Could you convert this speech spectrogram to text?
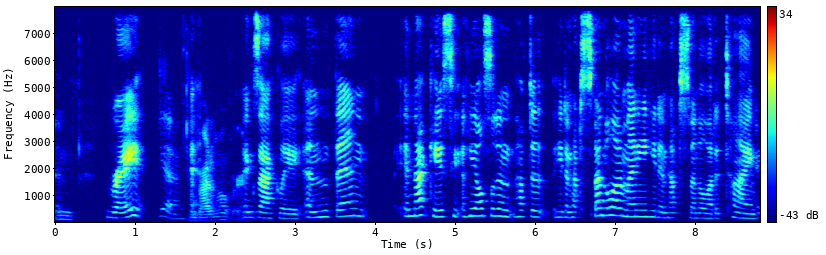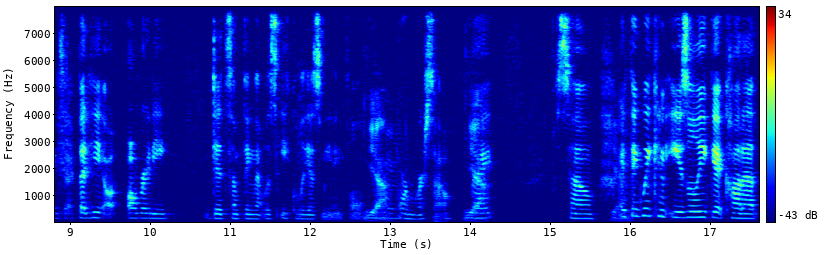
and Right? Yeah. and brought him over. Exactly. And then in that case, he, he also didn't have to, he didn't have to spend a lot of money. He didn't have to spend a lot of time. Exactly. But he already did something that was equally as meaningful. Yeah. Mhm. Or more so. Yeah. Right? So Yeah. I think we can easily get caught up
